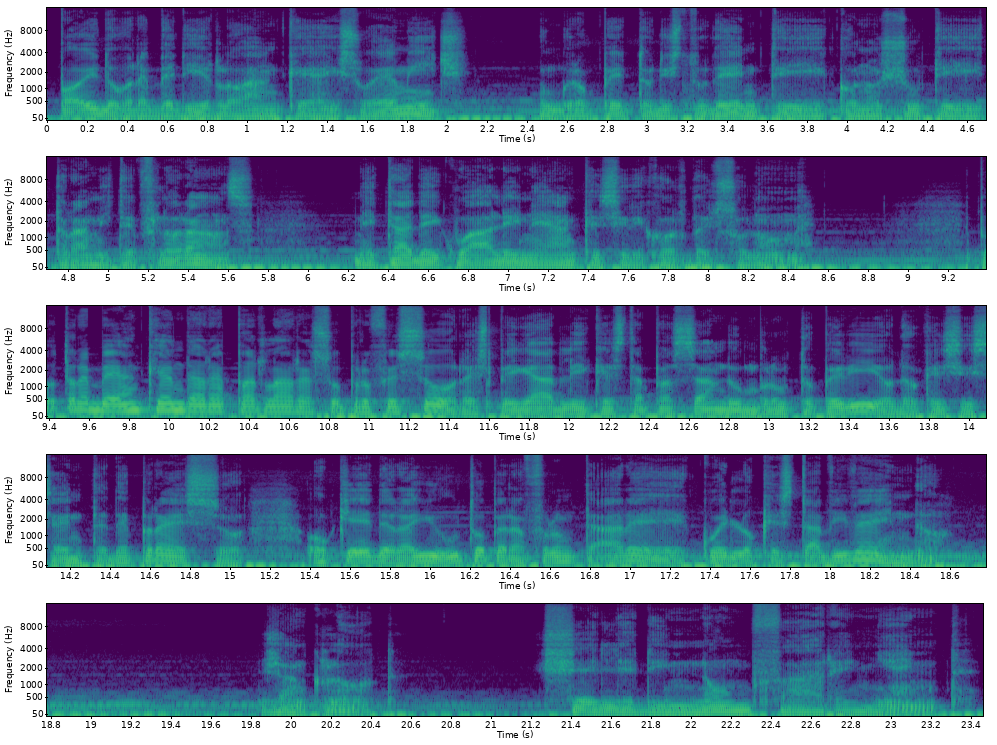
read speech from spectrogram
Poi dovrebbe dirlo anche ai suoi amici, un gruppetto di studenti conosciuti tramite Florence, metà dei quali neanche si ricorda il suo nome. Potrebbe anche andare a parlare al suo professore, spiegargli che sta passando un brutto periodo, che si sente depresso, o chiedere aiuto per affrontare quello che sta vivendo. Jean-Claude sceglie di non fare niente.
